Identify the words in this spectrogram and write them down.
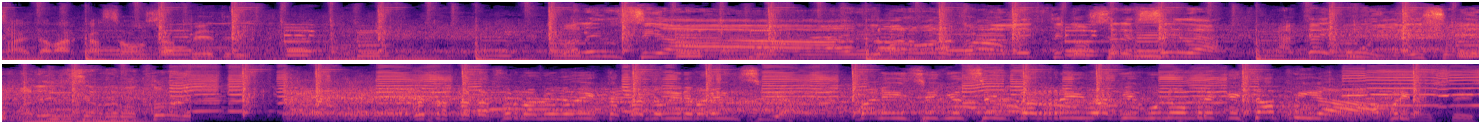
Sai da marcação o Pedri. el eléctrico se le ceda. Acá, uy, le hizo bien Valencia, rebotó. en Otra plataforma luego de esta cuando viene Valencia. Valencia y el centro arriba. Llega un hombre que tapia. Entonces,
